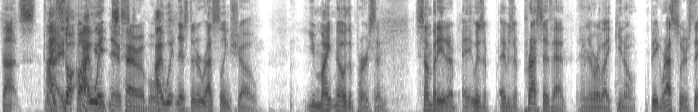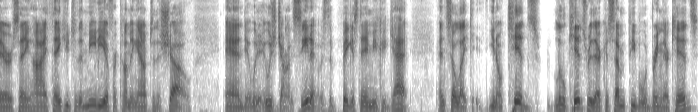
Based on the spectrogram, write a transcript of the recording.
that's I that is saw I witnessed terrible. I witnessed at a wrestling show you might know the person somebody at a it was a it was a press event and there were like you know big wrestlers there saying hi thank you to the media for coming out to the show. And it was it was John Cena. It was the biggest name you could get. And so like you know kids little kids were there because some people would bring their kids.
